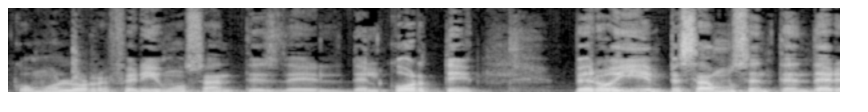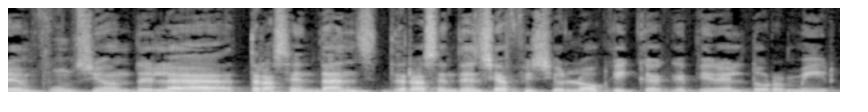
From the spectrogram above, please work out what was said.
como lo referimos antes del, del, corte, pero hoy empezamos a entender en función de la trascendencia fisiológica que tiene el dormir,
